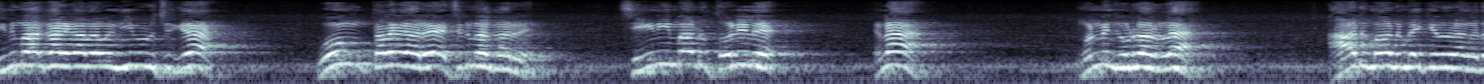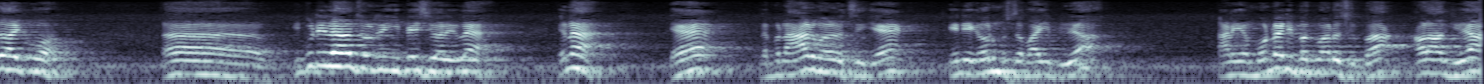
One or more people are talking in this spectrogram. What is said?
சினிமாக்காரங்க நீ முடிச்சுக்க ஓம் தலைவர் சினிமாக்காரு சினிமான்னு தொழில். என்ன முன்ன சொல்றாருல ஆடு மாடு மேய்க்கிறது நாங்கள் இதாக்குவோம். இப்படிலாம் சொல்றீங்க பேசி வரீங்களா? என்ன? ஏன்? இப்போ நான் ஆடு மாடு வச்சிருக்கேன் என்னைய கவர்மெண்ட் வாங்கிப்பியா நாளைக்கு என் முன்னாடி பத்து மாடு வச்சுப்பா? அவ்வளோ ஆக்குவியா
